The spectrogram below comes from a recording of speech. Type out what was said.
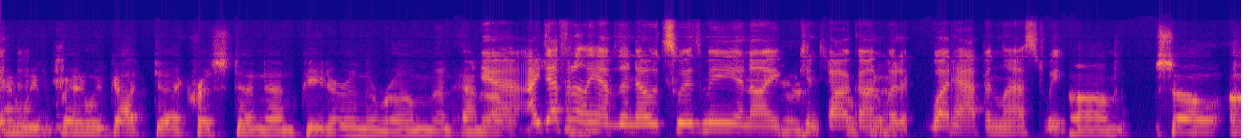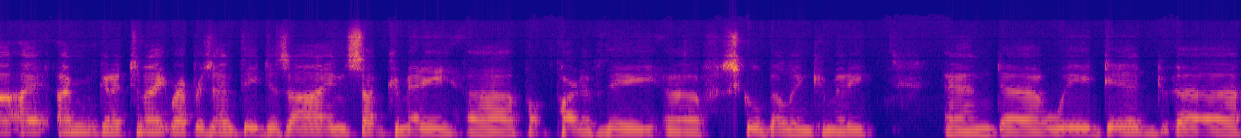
And we've, and we've got uh, Kristen and Peter in the room and. and Yeah, others. I definitely have the notes with me and I Sure, can talk on what, what happened last week. Um, So uh, I, I'm going to tonight represent the design subcommittee, uh, part of the uh, school building committee. And uh, we did uh,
